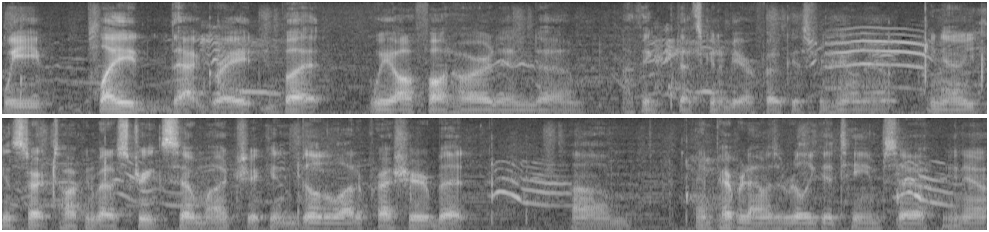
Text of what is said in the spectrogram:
we played that great, but we all fought hard and um, I think that's going to be our focus from here on out. You know, you can start talking about a streak so much, it can build a lot of pressure, but um, and Pepperdine was a really good team, so you know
